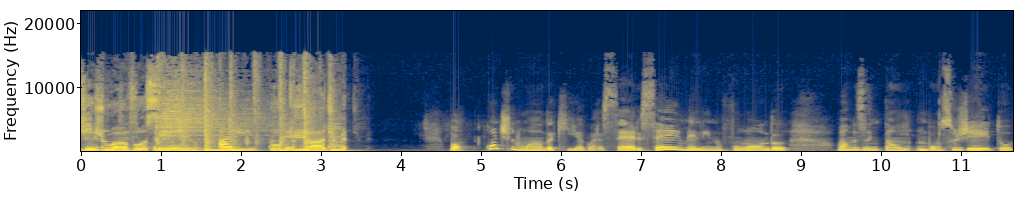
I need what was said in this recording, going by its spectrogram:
Desejo a você aí desse Bom, continuando aqui, agora sério, sem melim no fundo, vamos então, um bom sujeito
